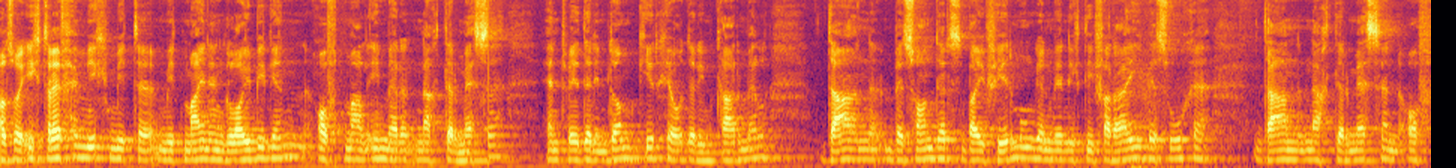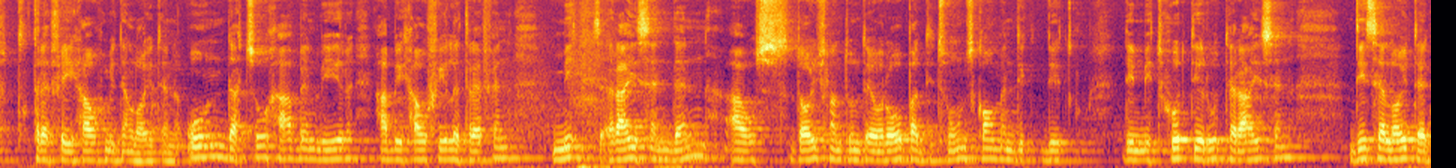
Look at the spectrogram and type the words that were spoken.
Also ich treffe mich mit, äh, mit meinen Gläubigen oftmals immer nach der Messe, entweder im Domkirche oder im Karmel. Dann besonders bei Firmungen, wenn ich die Pfarrei besuche, dann nach der Messen oft treffe ich auch mit den Leuten. Und dazu haben wir, habe ich auch viele Treffen mit Reisenden aus Deutschland und Europa, die zu uns kommen, die, die, die mit Hurti-Route reisen. Diese Leute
